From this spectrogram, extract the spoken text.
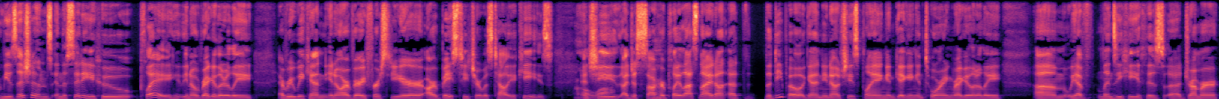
musicians in the city who play, you know, regularly every weekend. You know, our very first year, our bass teacher was Talia Keys. And oh, she, I just saw her hmm. play last night on, at the depot again. You know, she's playing and gigging and touring regularly. Um, we have Lindsay Heath is a drummer,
